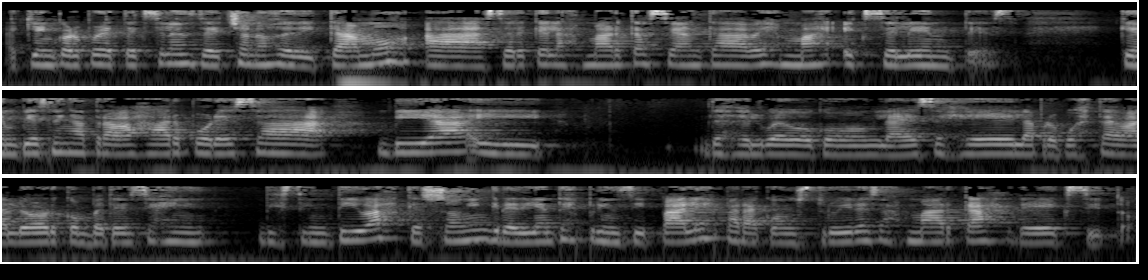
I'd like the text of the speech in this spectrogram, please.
aquí en Corporate Excellence de hecho nos dedicamos a hacer que las marcas sean cada vez más excelentes, que empiecen a trabajar por esa vía y desde luego con la SG, la propuesta de valor, competencias distintivas que son ingredientes principales para construir esas marcas de éxito.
